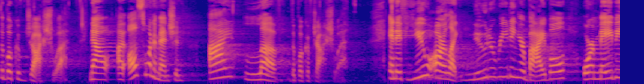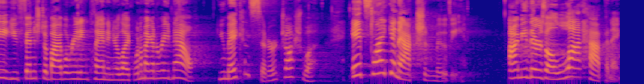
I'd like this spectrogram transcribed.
the book of Joshua. Now, I also want to mention, I love the book of Joshua. And if you are like new to reading your Bible, or maybe you finished a Bible reading plan and you're like, what am I going to read now? You may consider Joshua. It's like an action movie. I mean, there's a lot happening.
